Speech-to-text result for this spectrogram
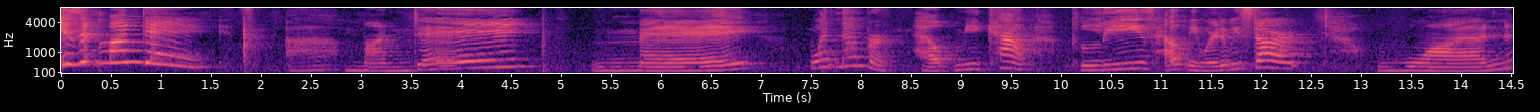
Is it Monday? It's a Monday. May. What number? Help me count. Please help me. Where do we start? One,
